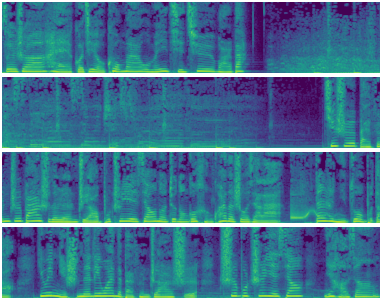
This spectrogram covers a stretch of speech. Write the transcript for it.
所以说，嗨，国际有空吗？我们一起去玩吧。其实百分之八十的人只要不吃夜宵呢，就能够很快的瘦下来。但是你做不到，因为你是那另外的百分之二十，吃不吃夜宵，你好像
